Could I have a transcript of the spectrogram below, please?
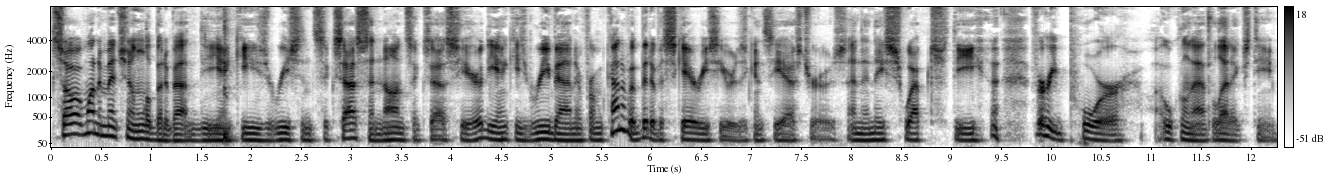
so I want to mention a little bit about the Yankees' recent success and non-success here. The Yankees rebounded from kind of a bit of a scary series against the Astros, and then they swept the very poor Oakland Athletics team.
